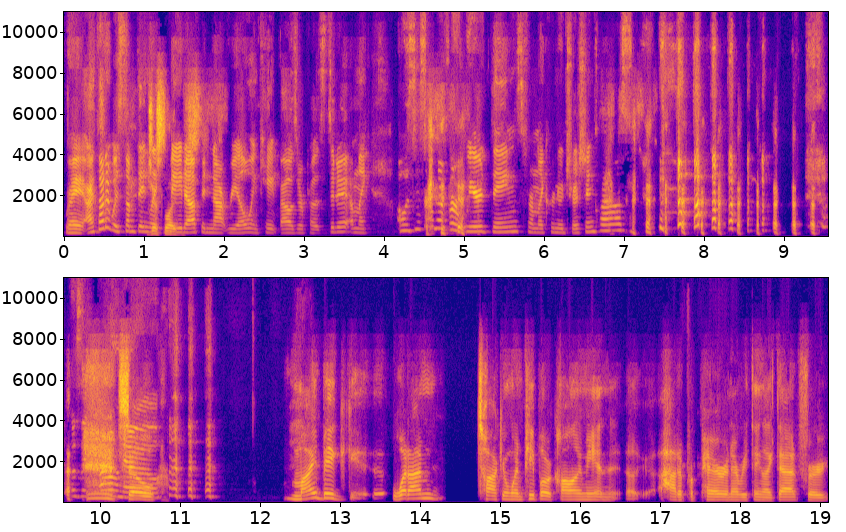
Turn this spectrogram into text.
Right. I thought it was something like, like, made up and not real when Kate Bowser posted it. I'm like, oh, is this one of her weird things from like her nutrition class? Like, oh no. So my big, what I'm talking when people are calling me and uh, how to prepare and everything like that for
